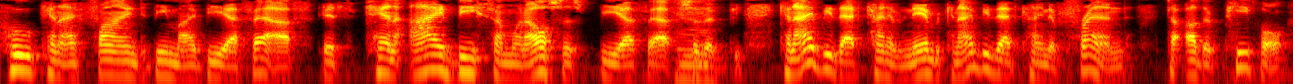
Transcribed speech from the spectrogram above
who can I find to be my BFF? It's can I be someone else's BFF so that can I be that kind of neighbor? Can I be that kind of friend to other people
